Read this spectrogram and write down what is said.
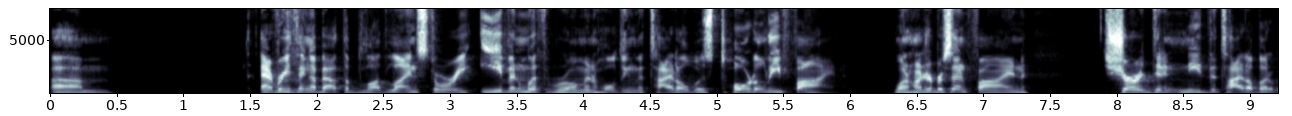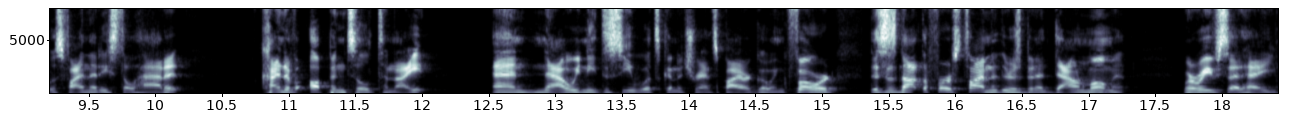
Um, everything about the Bloodline story, even with Roman holding the title, was totally fine. 100% fine. Sure, it didn't need the title, but it was fine that he still had it, kind of up until tonight. And now we need to see what's going to transpire going forward. This is not the first time that there's been a down moment where we've said, hey,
